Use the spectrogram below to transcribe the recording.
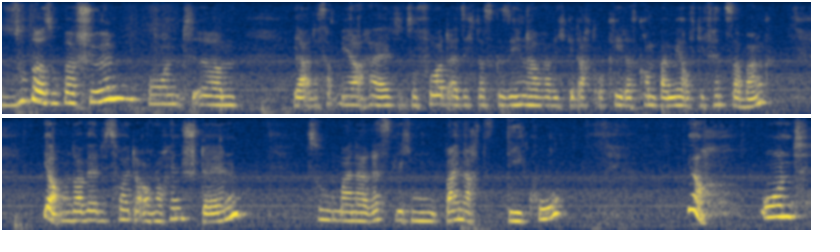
super, super schön und ähm, ja, das hat mir halt sofort, als ich das gesehen habe, habe ich gedacht, okay, das kommt bei mir auf die Fensterbank. Ja, und da werde ich es heute auch noch hinstellen zu meiner restlichen Weihnachtsdeko. Ja, und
